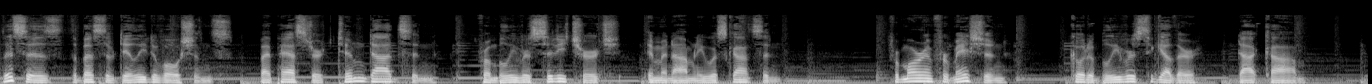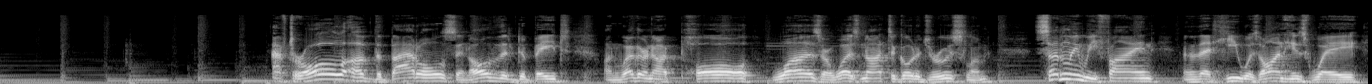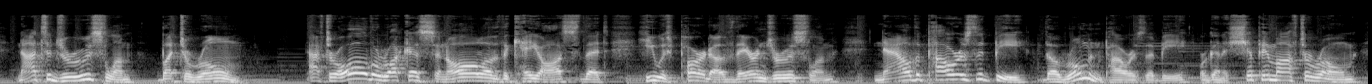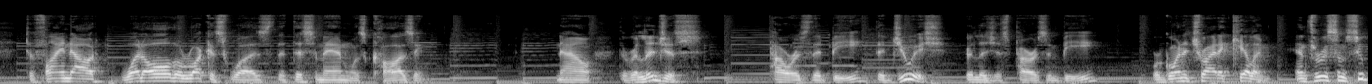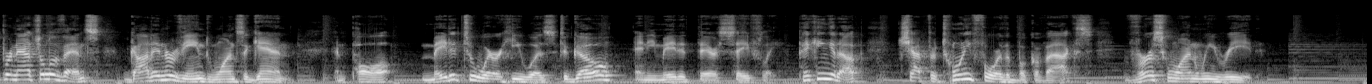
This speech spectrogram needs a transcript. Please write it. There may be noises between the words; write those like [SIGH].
This is the best of daily devotions by Pastor Tim Dodson from Believers City Church in Menominee, Wisconsin. For more information, go to believerstogether.com. After all of the battles and all of the debate on whether or not Paul was or was not to go to Jerusalem, suddenly we find that he was on his way not to Jerusalem, but to Rome. After all the ruckus and all of the chaos that he was part of there in Jerusalem, now the powers that be, the Roman powers that be, were going to ship him off to Rome to find out what all the ruckus was that this man was causing. Now, the religious powers that be, the Jewish religious powers that be, were going to try to kill him. And through some supernatural events, God intervened once again. And Paul made it to where he was to go, and he made it there safely. Picking it up, chapter 24 of the book of Acts, verse 1, we read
